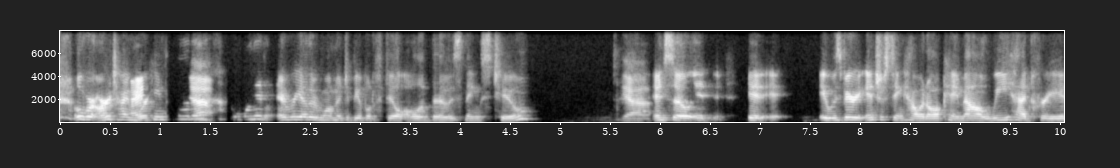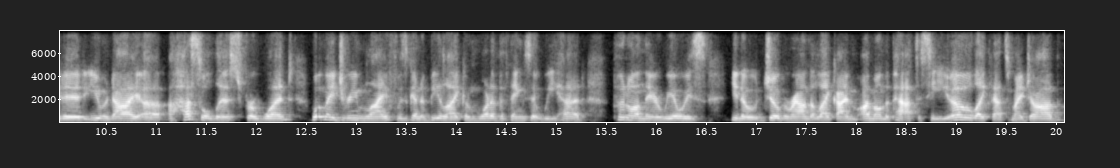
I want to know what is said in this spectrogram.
over our time right. working together. Yeah. I wanted every other woman to be able to feel all of those things too. Yeah. And so it, it, it was very interesting how it all came out. We had created you and I a, a hustle list for what what my dream life was going to be like, and one of the things that we had put on there, we always you know joke around that like I'm I'm on the path to CEO, like that's my job,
